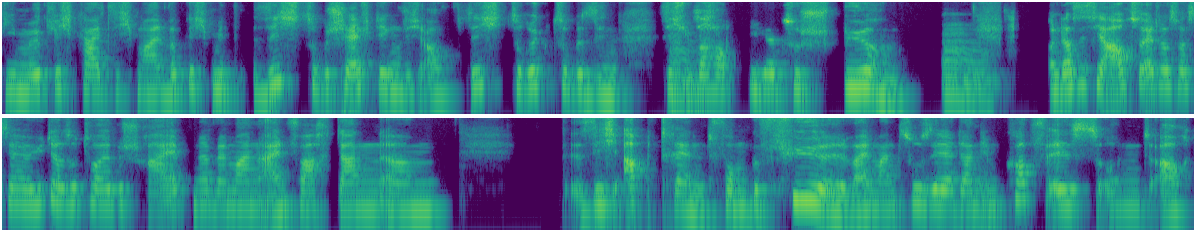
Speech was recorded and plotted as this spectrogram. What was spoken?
die Möglichkeit, sich mal wirklich mit sich zu beschäftigen, sich auf sich zurückzubesinnen, sich oh. überhaupt wieder zu spüren. Oh. Und das ist ja auch so etwas, was der Herr Hüter so toll beschreibt, ne? wenn man einfach dann ähm, sich abtrennt vom Gefühl, weil man zu sehr dann im Kopf ist und auch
